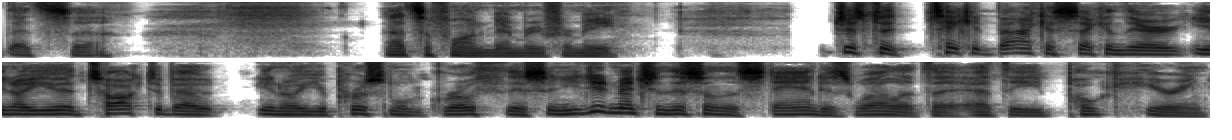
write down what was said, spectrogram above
that's uh, that's a fond memory for me. Just to take it back a second there, you know, you had talked about, you know, your personal growth this, and you did mention this on the stand as well at the at the POEC hearing.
